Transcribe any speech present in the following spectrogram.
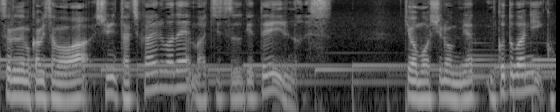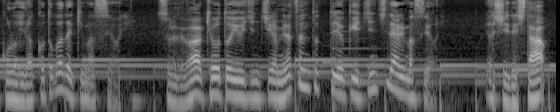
それでも神様は主に立ち返るまで待ち続けているのです。今日も主の御言葉に心を開くことができますように。それでは今日という一日が皆さんにとって良き一日でありますように。よしでした。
